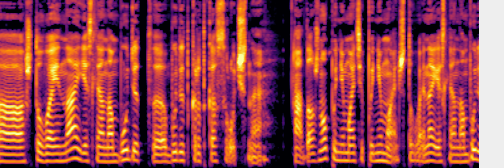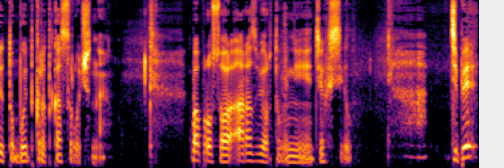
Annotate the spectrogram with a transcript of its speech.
э, что война, если она будет, будет краткосрочная. А, должно понимать и понимает, что война, если она будет, то будет краткосрочная к вопросу о развертывании этих сил. Теперь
